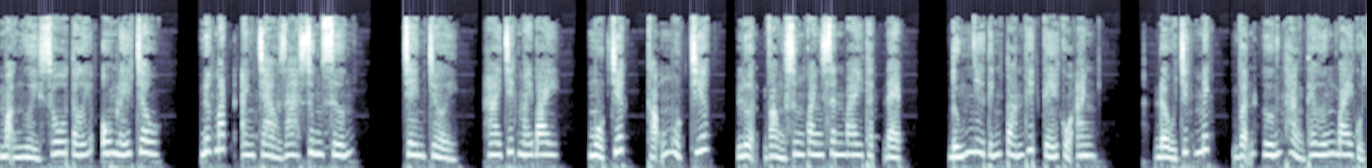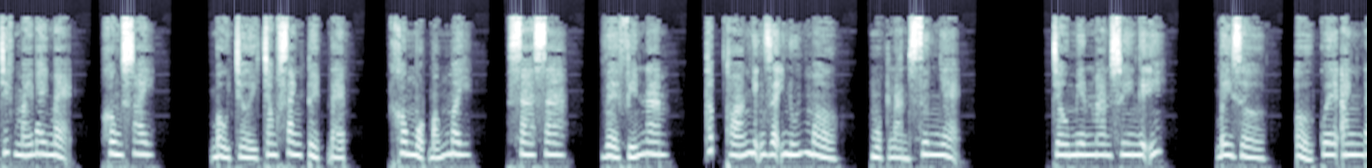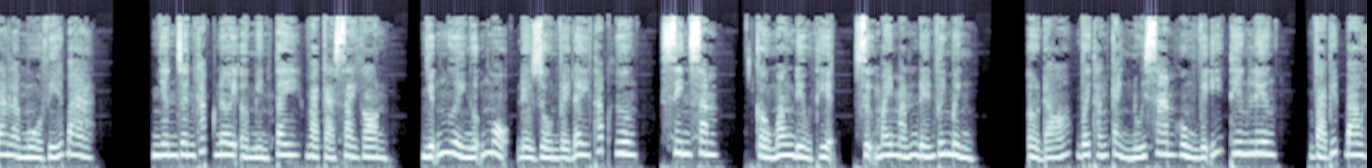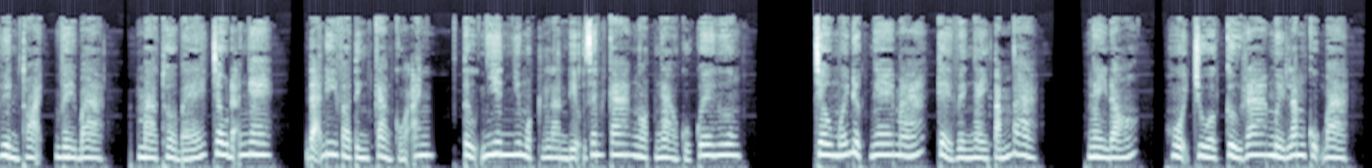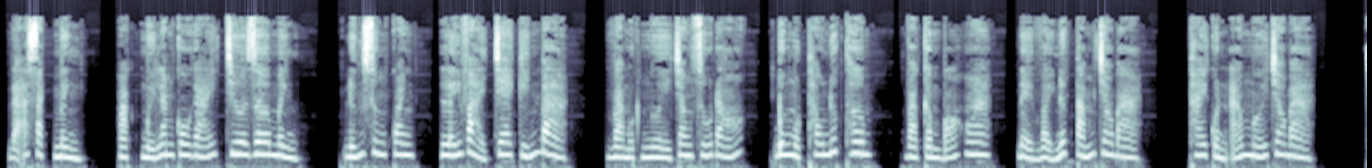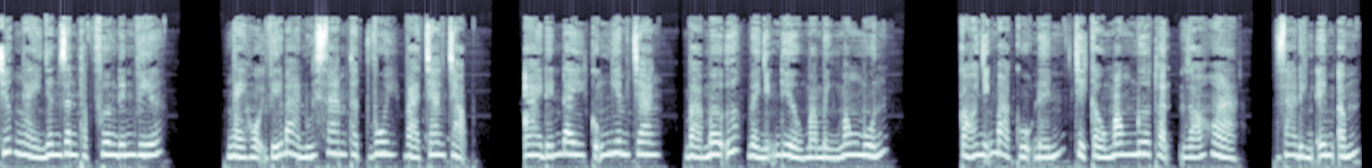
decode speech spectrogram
Mọi người xô tới ôm lấy Châu. Nước mắt anh trào ra sung sướng. Trên trời, hai chiếc máy bay, một chiếc cõng một chiếc, lượn vòng xung quanh sân bay thật đẹp. Đúng như tính toán thiết kế của anh. Đầu chiếc mic vẫn hướng thẳng theo hướng bay của chiếc máy bay mẹ, không xoay. Bầu trời trong xanh tuyệt đẹp, không một bóng mây. Xa xa, về phía nam, thấp thoáng những dãy núi mờ, một làn sương nhẹ. Châu miên man suy nghĩ, bây giờ, ở quê anh đang là mùa vía bà. Nhân dân khắp nơi ở miền Tây và cả Sài Gòn, những người ngưỡng mộ đều dồn về đây thắp hương, xin xăm, cầu mong điều thiện, sự may mắn đến với mình. Ở đó, với thắng cảnh núi Sam hùng vĩ, thiêng liêng, và biết bao huyền thoại về bà, mà thuở bé Châu đã nghe, đã đi vào tình cảm của anh, tự nhiên như một làn điệu dân ca ngọt ngào của quê hương. Châu mới được nghe má kể về ngày tắm bà. Ngày đó, hội chùa cử ra 15 cụ bà đã sạch mình, hoặc 15 cô gái chưa dơ mình, đứng xung quanh, lấy vải che kín bà, và một người trong số đó bưng một thau nước thơm và cầm bó hoa để vẩy nước tắm cho bà, thay quần áo mới cho bà. Trước ngày nhân dân thập phương đến vía, ngày hội vía bà núi Sam thật vui và trang trọng. Ai đến đây cũng nghiêm trang và mơ ước về những điều mà mình mong muốn. Có những bà cụ đến chỉ cầu mong mưa thuận gió hòa, gia đình êm ấm.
